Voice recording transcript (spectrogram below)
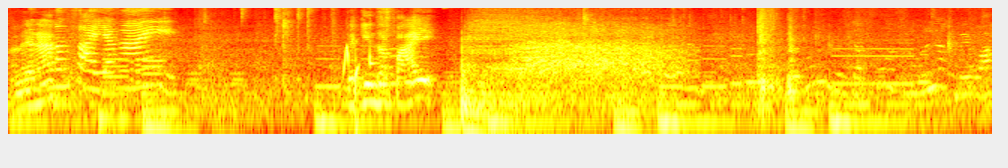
อะไรนะมันใส่ยังไง จะกินสไปซ์ จะพูดรู้เรื่องไหมวะ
